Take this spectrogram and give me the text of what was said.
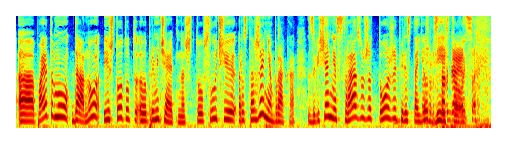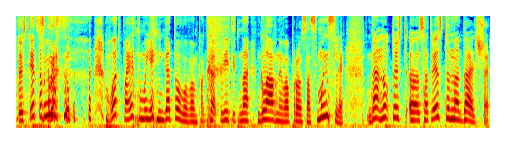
А, поэтому, да, ну и что тут э, примечательно, что в случае расторжения брака завещание сразу же тоже перестает Тоже действовать. То есть это Смысл? про- Вот поэтому я не готова вам пока ответить на главный вопрос о смысле. Да, ну, то есть, э, соответственно, дальше.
